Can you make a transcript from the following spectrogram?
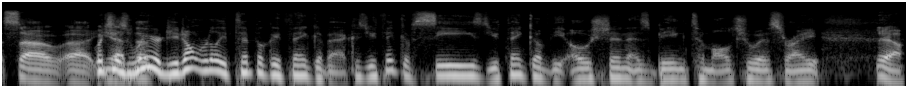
So, uh, Which yeah, is the- weird. You don't really typically think of that because you think of seas, you think of the ocean as being tumultuous, right? Yeah.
